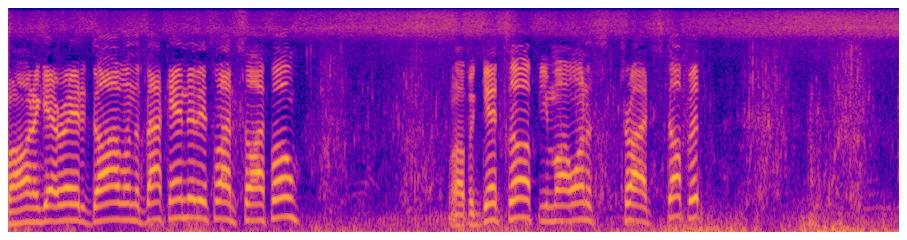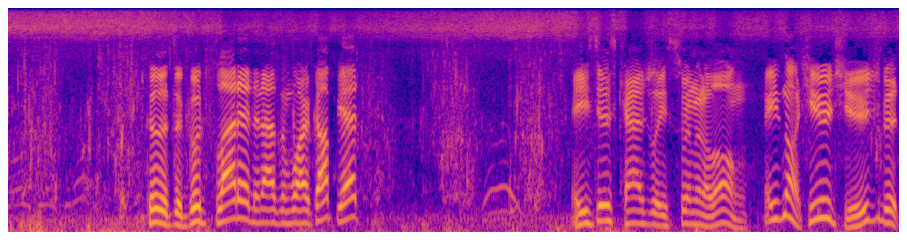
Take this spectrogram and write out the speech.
Might want to get ready to dive on the back end of this one, Saipo. Well, if it gets off, you might want to try and stop it. Because it's a good flathead and hasn't woke up yet. He's just casually swimming along. He's not huge, huge, but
